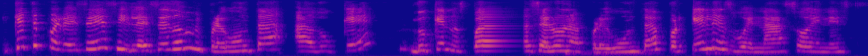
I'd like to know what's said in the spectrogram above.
¿qué te parece si le cedo mi pregunta a Duque? Duque nos puede hacer una pregunta, porque él es buenazo en esto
